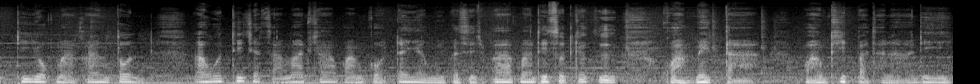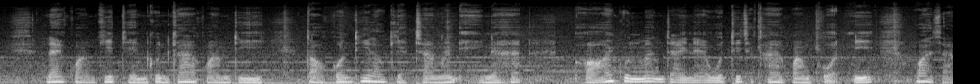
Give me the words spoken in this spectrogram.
จน์ที่ยกมาข้างต้น อาวุธที่จะสามารถฆ่าความโกรธได้อย่างมีประสิทธิภาพมากที่สุดก็คือ ความเมตตา ความคิดปรารถนาดี และความคิดเห็นคุณค่าความดี ต่อคนที่เราเกลียดชังนั่นเองนะฮะขอให้คุณมั่นใจในอาวุธที่จะฆ่าความโกรธนี้ ว่าสา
